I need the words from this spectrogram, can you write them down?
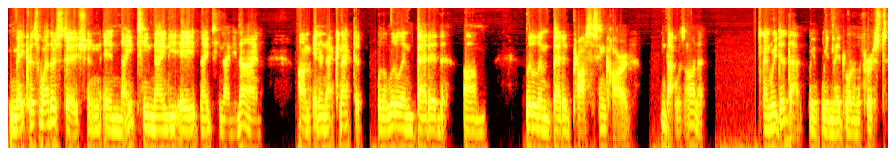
make this weather station in 1998, 1999, um, internet connected with a little embedded, um, little embedded processing card that was on it. And we did that. We, we made one of the first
